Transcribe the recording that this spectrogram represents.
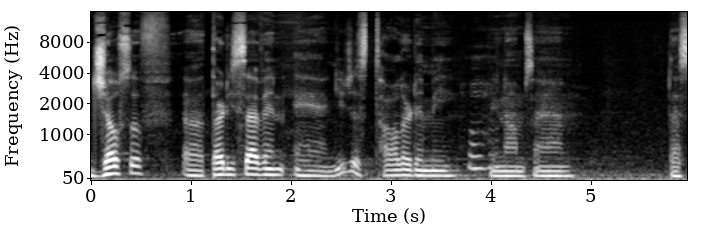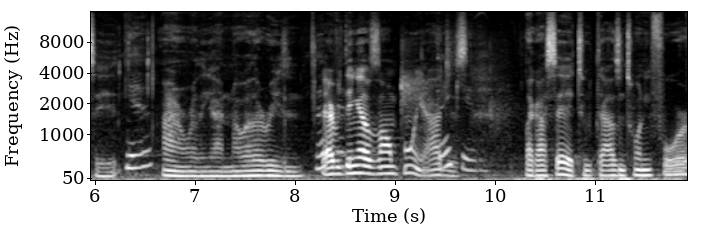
Joseph, uh, 37, and you just taller than me. Mm-hmm. You know what I'm saying? That's it. Yeah. I don't really got no other reason. Okay. Everything else is on point. I Thank just, you. like I said, 2024,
